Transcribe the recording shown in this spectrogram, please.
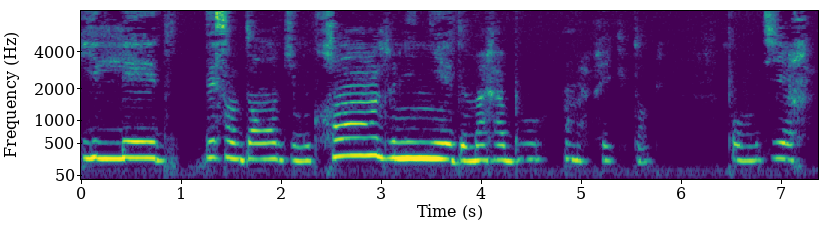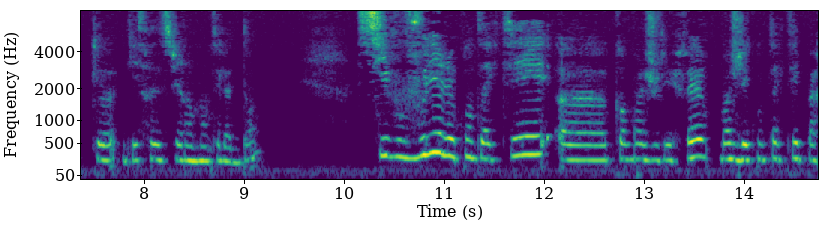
il est descendant d'une grande lignée de marabouts en Afrique. Donc pour vous dire qu'il est très expérimenté là-dedans. Si vous voulez le contacter, euh, comme moi je l'ai fait, moi je l'ai contacté par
